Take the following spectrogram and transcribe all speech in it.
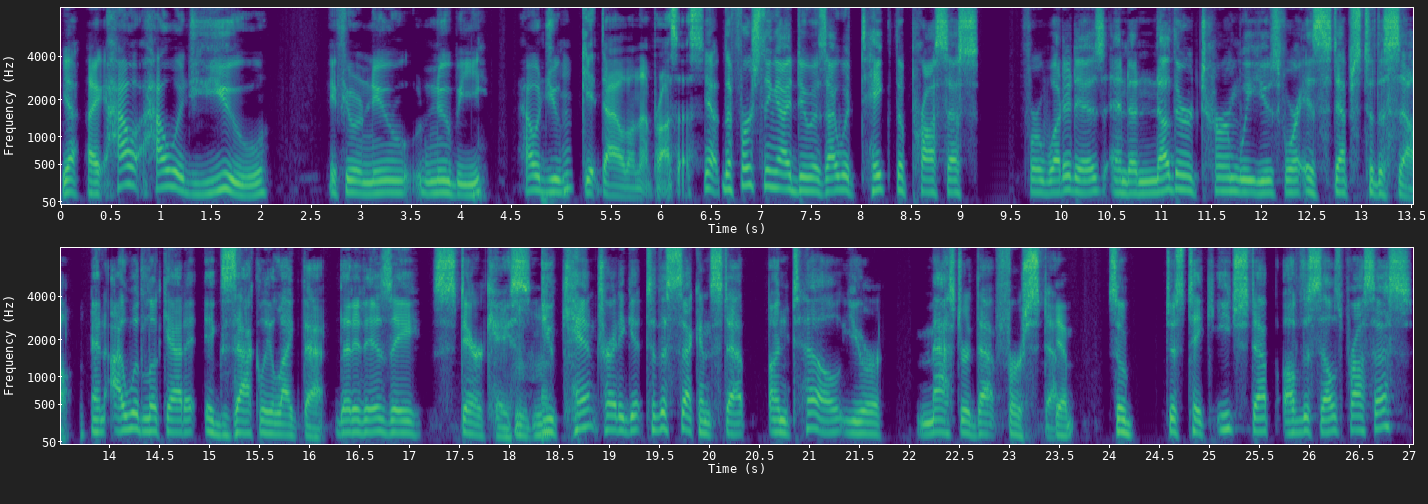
Yeah. Like how how would you, if you're a new newbie, how would you Mhm. get dialed on that process? Yeah. The first thing I do is I would take the process for what it is. And another term we use for it is steps to the cell. And I would look at it exactly like that, that it is a staircase. Mhm. You can't try to get to the second step until you're mastered that first step. Yep. So just take each step of the sales process,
